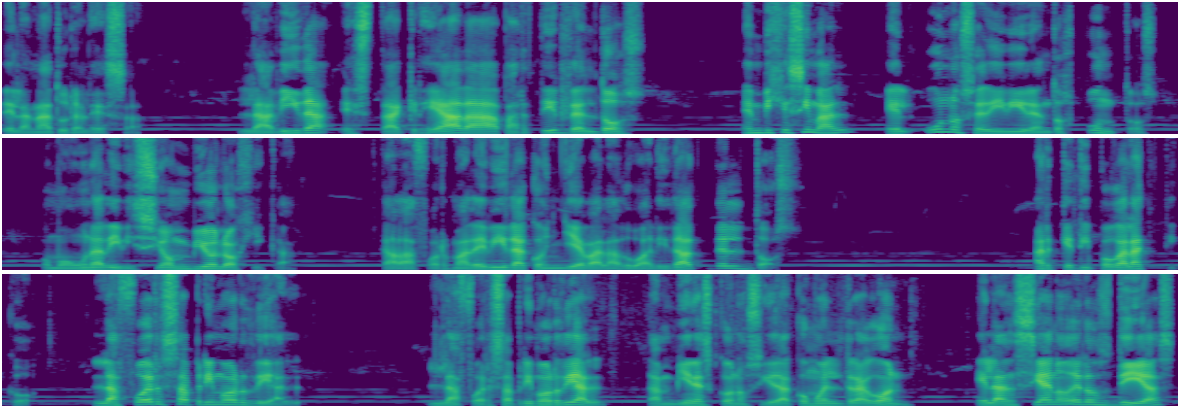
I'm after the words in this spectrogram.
de la naturaleza. La vida está creada a partir del 2. En vigesimal, el 1 se divide en dos puntos, como una división biológica. Cada forma de vida conlleva la dualidad del 2. Arquetipo galáctico. La fuerza primordial. La fuerza primordial también es conocida como el dragón, el anciano de los días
